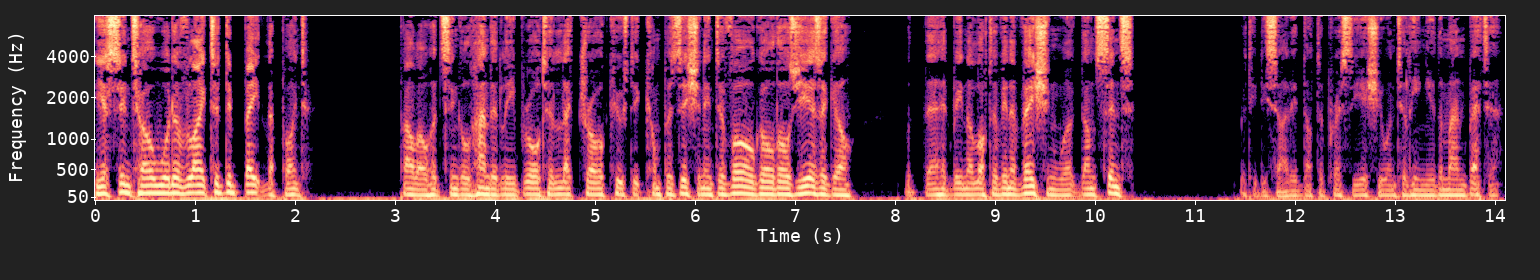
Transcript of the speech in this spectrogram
Jacinto would have liked to debate the point. Paolo had single-handedly brought electroacoustic composition into vogue all those years ago, but there had been a lot of innovation work done since. But he decided not to press the issue until he knew the man better.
